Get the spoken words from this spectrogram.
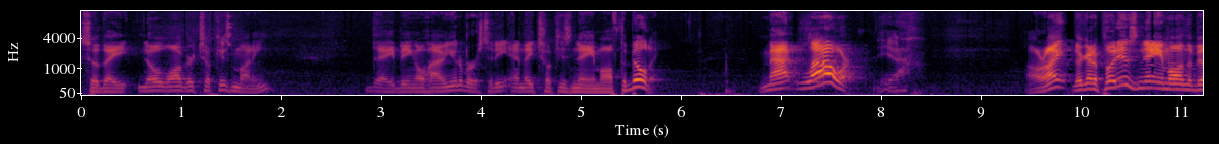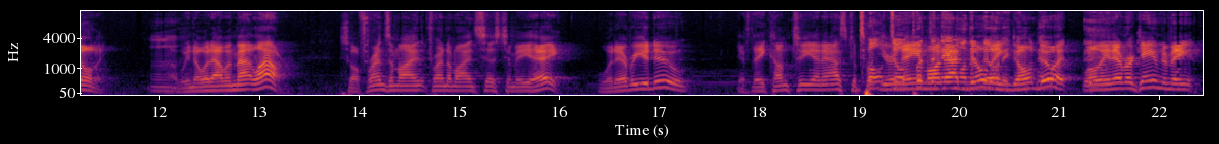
So they no longer took his money, they being Ohio University, and they took his name off the building. Matt Lauer, Yeah. all right, they're going to put his name on the building. Uh, we know what happened with Matt Lauer. So a friend of mine, friend of mine says to me, "Hey, whatever you do." If they come to you and ask to put Don't- your name put on name that on building, building. don't do it. Well, they never came to me,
